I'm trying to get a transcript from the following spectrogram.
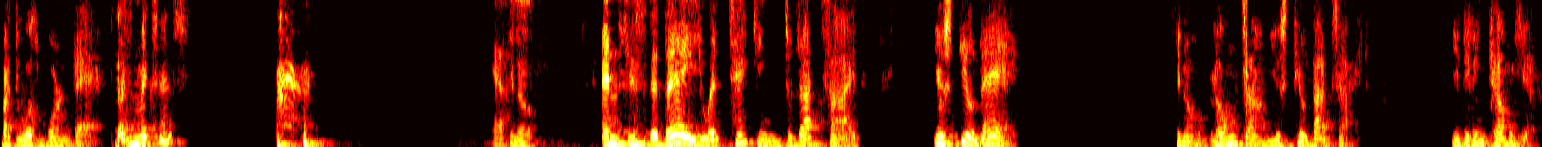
but he was born there. Does it make sense? yes. You know, and since the day you were taken to that side, you're still there. You know, long time, you're still that side. You didn't come here.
